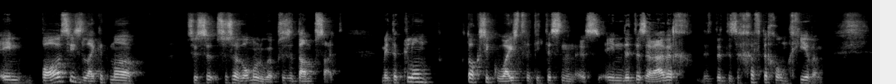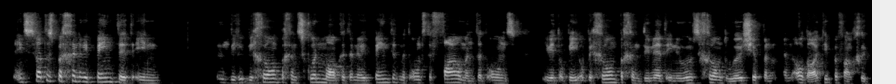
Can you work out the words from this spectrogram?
En basies lyk dit maar soos soos 'n rommelhoop, soos 'n dampsite met 'n klomp toxic waste wat hier tussenin is en dit is regtig dit, dit is 'n giftige omgewing. En soos wat ons begin repent het en die die grond begin skoonmaak het en repent het met ons defilement dat ons jy weet op die op die grond begin doen het en hoe ons grond worship en en al daai tipe van goed.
